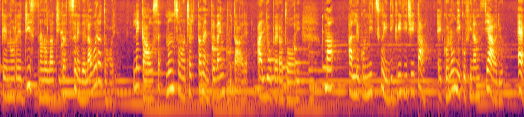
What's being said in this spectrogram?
che non registrano l'agitazione dei lavoratori, le cause non sono certamente da imputare agli operatori, ma alle condizioni di criticità economico-finanziario e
